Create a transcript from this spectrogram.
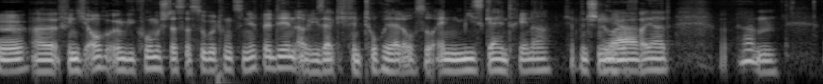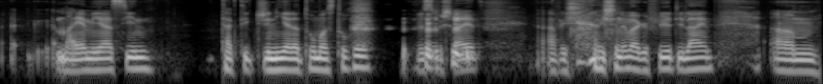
Mhm. Äh, finde ich auch irgendwie komisch, dass das so gut funktioniert bei denen. Aber wie gesagt, ich finde Tuchel hat auch so einen mies geilen Trainer. Ich habe den schon immer Ja. gefeiert. Ähm, äh, Miami Yassin, Taktikgenie der Thomas Tuchel. Wisst Bescheid. habe ich, hab ich schon immer gefühlt, die Line. Ähm,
